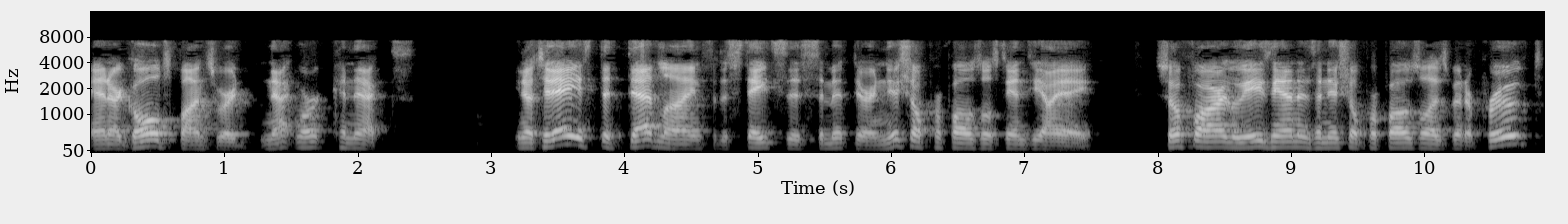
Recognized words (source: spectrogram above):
and our gold sponsor, Network Connect. You know, today is the deadline for the states to submit their initial proposals to NTIA. So far, Louisiana's initial proposal has been approved,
